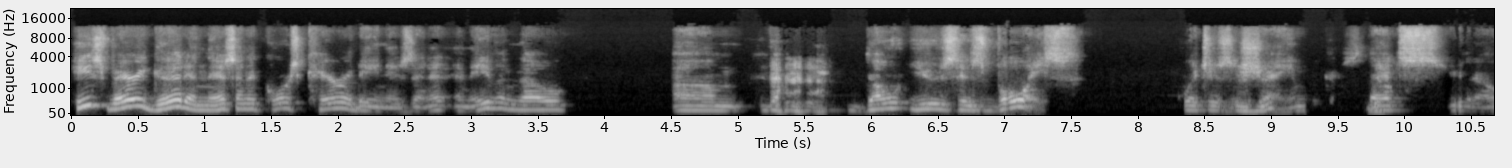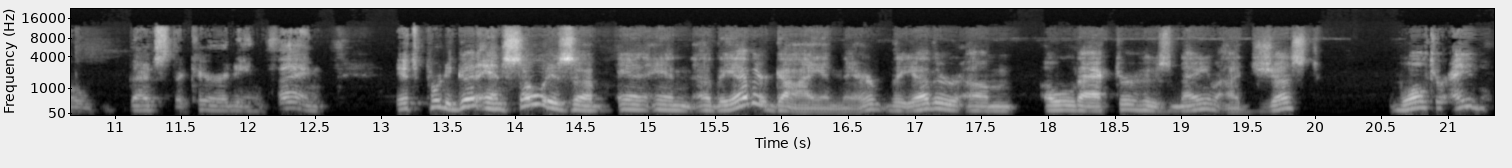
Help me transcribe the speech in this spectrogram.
he's very good in this and of course carradine is in it and even though um don't use his voice, which is a Mhm. shame because that's you know that's the Carradine thing. It's pretty good, and so is uh and and uh, the other guy in there, the other um old actor whose name I just Walter Abel.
